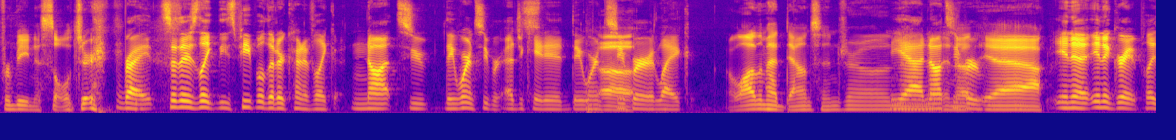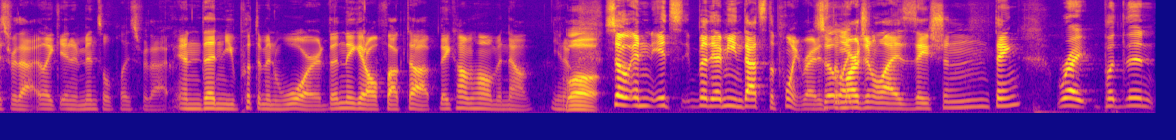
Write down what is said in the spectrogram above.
for being a soldier. Right. So there's like these people that are kind of like not su- they weren't super educated. They weren't Uh, super like A lot of them had Down syndrome. Yeah, and- not and, uh, super- yeah, in a in a great place for that, like in a mental place for that. And then you put them in ward, then they get all fucked up. They come home and now, you know. Well- so and it's but I mean that's the point, right? It's So, the like- marginalization thing. Right, but then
